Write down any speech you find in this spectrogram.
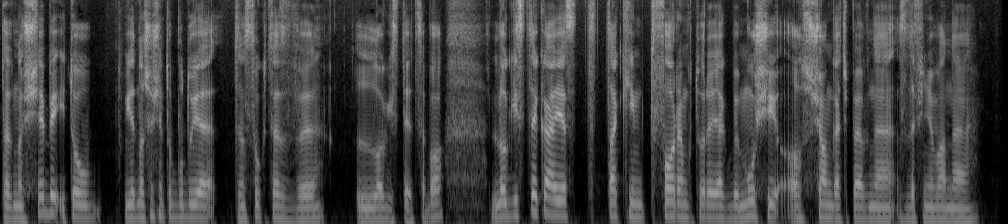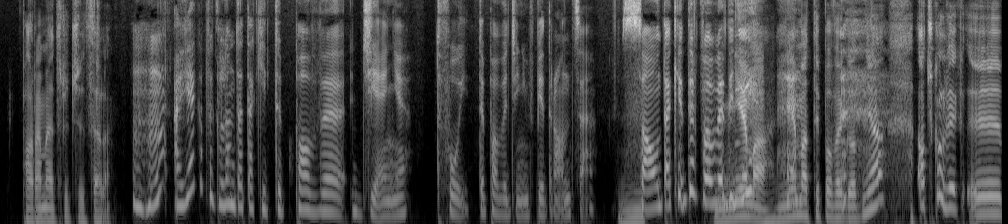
pewność siebie i to jednocześnie to buduje ten sukces w logistyce, bo logistyka jest takim tworem, który jakby musi osiągać pewne zdefiniowane parametry czy cele. Mhm. A jak wygląda taki typowy dzień, twój typowy dzień w Biedronce? Są takie typowe dni? Nie ma, nie ma typowego dnia, aczkolwiek y,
